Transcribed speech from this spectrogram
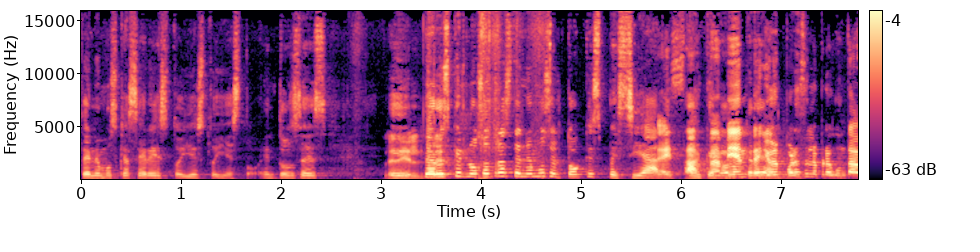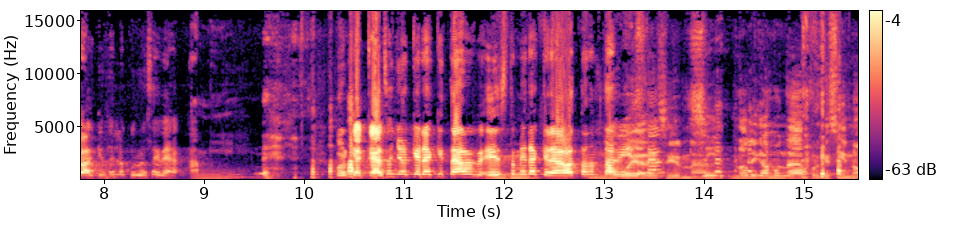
tenemos que hacer esto y esto y esto. Entonces, Le di eh, el- pero le- es que nosotras tenemos el toque especial, no Exactamente, yo por eso le preguntaba, ¿a quién se le ocurrió esa idea? A mí. Porque acá el señor quería quitar esto, mira, que le daba tanta No voy vista. a decir nada. Sí. No digamos nada porque si no...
